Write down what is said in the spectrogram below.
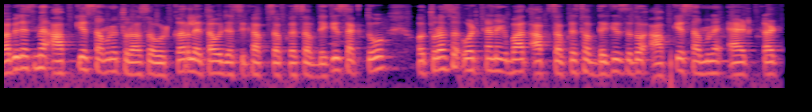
तो अभी कैसे मैं आपके सामने थोड़ा सा वोट कर लेता हूँ, जैसे कि आप सबका सब देख ही सकते हो। और थोड़ा सा वोट करने के बाद आप सबके सब देख ही सकते हो आपके सामने ऐड कट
